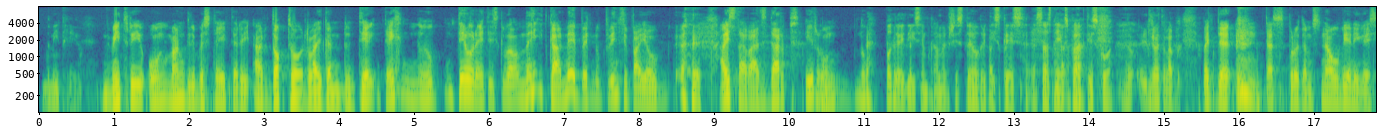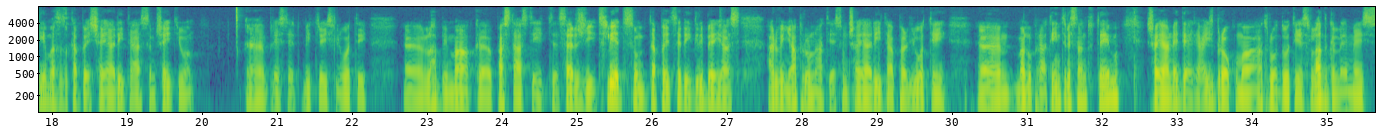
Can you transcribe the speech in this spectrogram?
Dmitriju. Dmitriju, un man gribas teikt arī ar doktoru, lai gan te, te, nu, teorētiski vēl ne, kā ne, bet, nu, principā jau aizstāvēts darbs ir. Un... Nu, nu, pagaidīsim, kamēr šis teorētiskais sasniegs praktisko. nu, ļoti labi. Bet tas, protams, nav vienīgais iemesls, kāpēc šajā rītā esam šeit, jo uh, priestiet Dmitrijs ļoti uh, Eh, labi māca eh, pastāstīt sarežģītas lietas, un tāpēc arī gribējās ar viņu aprunāties. Un šajā rītā par ļoti, eh, manuprāt, interesantu tēmu. Šajā nedēļā izbraukumā atrodoties Latgalē, mēs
